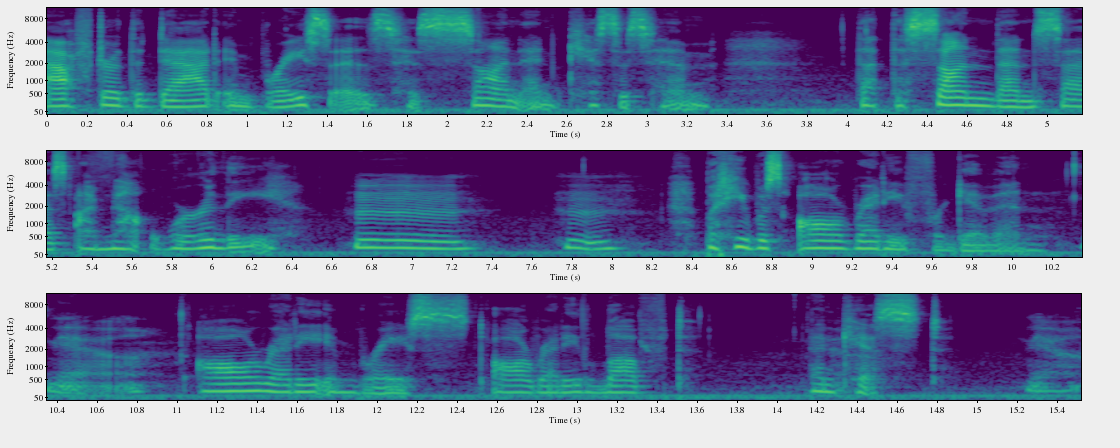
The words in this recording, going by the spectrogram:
after the dad embraces his son and kisses him, that the son then says, I'm not worthy. Hmm. Hmm. But he was already forgiven, Yeah. already embraced, already loved and kissed. Yeah.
